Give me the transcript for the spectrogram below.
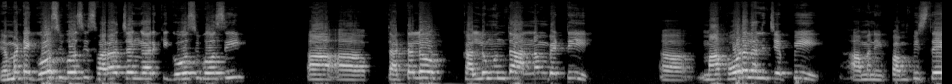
ఎమ్మటే గోసి పోసి స్వరాజ్యం గారికి గోసి పోసి తట్టలో కళ్ళు ముంత అన్నం పెట్టి మా కోడలని చెప్పి ఆమెని పంపిస్తే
